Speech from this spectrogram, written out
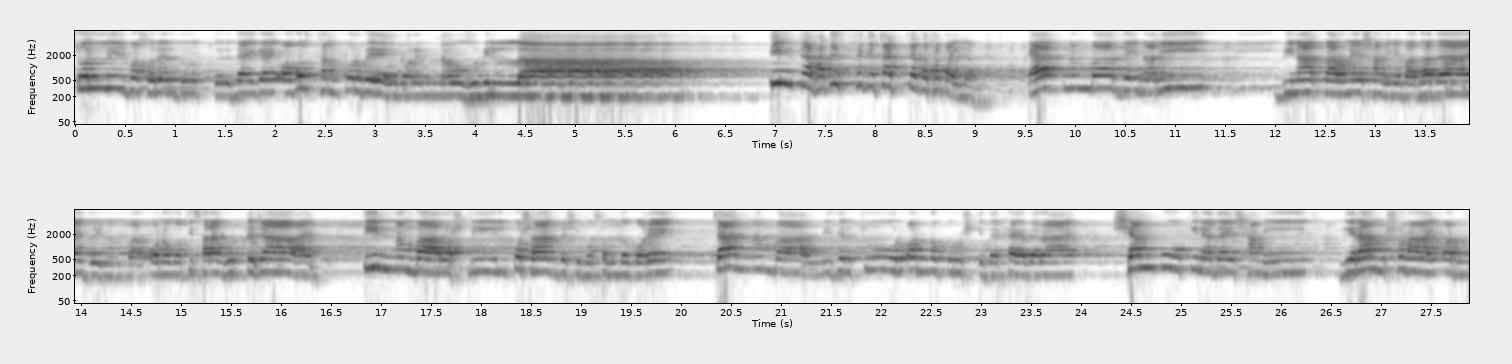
চল্লিশ বছরের দূরত্বের জায়গায় অবস্থান করবে। বলেন, নাউজুবিল্লাহ। তিনটা হাদিস থেকে চারটা কথা পাইলাম। এক নাম্বার যে নারী বিনা কারণে স্বামীরে বাধা দেয়। দুই নাম্বার, অনুমতি ছাড়া ঘুরতে যায়। তিন নাম্বার অশ্লীল পোশাক বেশি পছন্দ করে, চার নাম্বার নিজের চুল অন্য পুরুষকে দেখায় বেড়ায়, শ্যাম্পু কিনা দেয় স্বামী, গেরান শোনায় অন্য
